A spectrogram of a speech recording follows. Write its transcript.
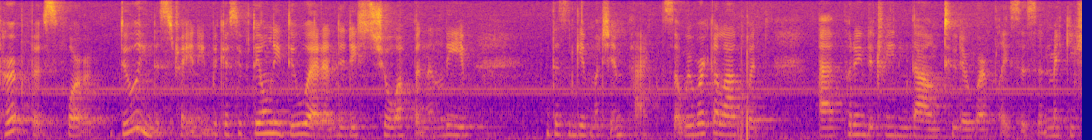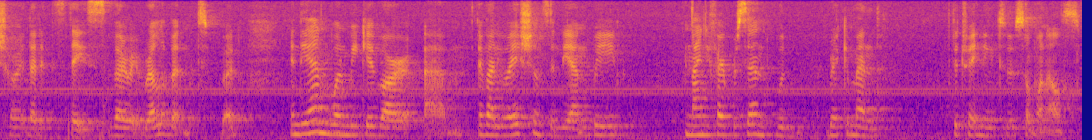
purpose for doing this training because if they only do it and they just show up and then leave, doesn't give much impact. So we work a lot with uh, putting the training down to their workplaces and making sure that it stays very relevant. But in the end, when we give our um, evaluations in the end, we 95% would recommend the training to someone else.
